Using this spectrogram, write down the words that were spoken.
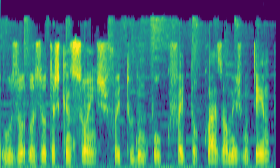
os as outras canções, foi tudo um pouco feito quase ao mesmo tempo,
